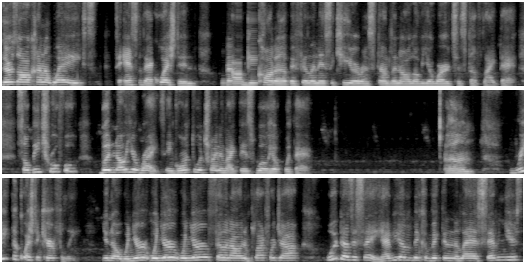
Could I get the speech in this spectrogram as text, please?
There's all kind of ways to answer that question without get caught up and feeling insecure and stumbling all over your words and stuff like that. So be truthful, but know your rights. And going through a training like this will help with that. Um, read the question carefully. You know, when you're when you're when you're filling out and applying for a job, what does it say? Have you ever been convicted in the last seven years?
